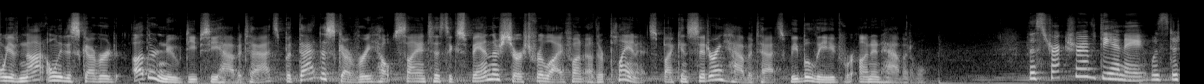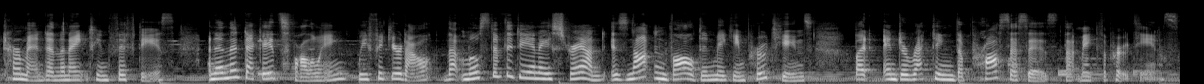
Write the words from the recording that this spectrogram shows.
we have not only discovered other new deep sea habitats, but that discovery helped scientists expand their search for life on other planets by considering habitats we believed were uninhabitable. The structure of DNA was determined in the 1950s, and in the decades following, we figured out that most of the DNA strand is not involved in making proteins, but in directing the processes that make the proteins.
